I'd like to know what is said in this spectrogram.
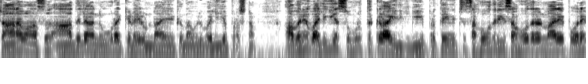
ഷാനവാസ് ആദില നൂറയ്ക്കിടയിൽ ഉണ്ടായേക്കുന്ന ഒരു വലിയ പ്രശ്നം. അവർ വലിയ സുഹൃത്തുക്കളായിരിക്കുകയും പ്രത്യേകിച്ച് സഹോദരി സഹോദരന്മാരെ പോലെ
